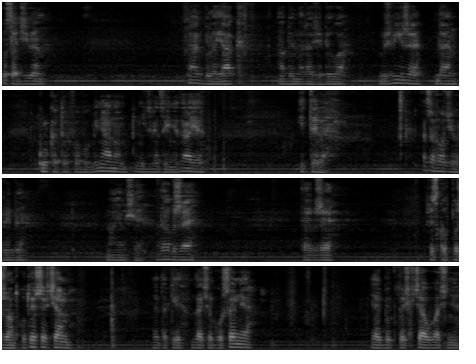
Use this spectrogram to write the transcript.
posadziłem tak byle jak, aby na razie była w żwirze. Dałem kulkę torfowo-glinianą, tu nic więcej nie daję i tyle. A co chodzi o ryby, mają się dobrze, także wszystko w porządku. Tu jeszcze chciałem takie dać ogłoszenie, jakby ktoś chciał właśnie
